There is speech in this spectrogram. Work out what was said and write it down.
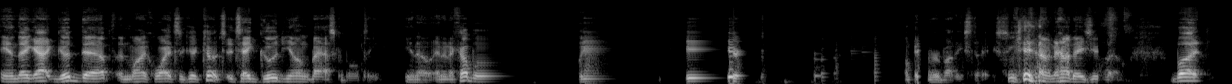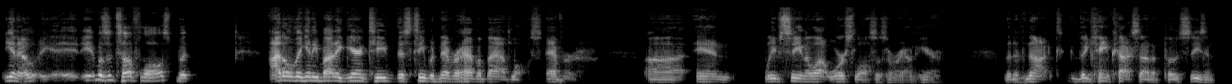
and they got good depth. And Mike White's a good coach. It's a good young basketball team, you know. And in a couple of years, everybody stays. You know, nowadays you know, but you know, it, it was a tough loss. But I don't think anybody guaranteed this team would never have a bad loss ever. Uh, and we've seen a lot worse losses around here that have knocked the Gamecocks out of postseason.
